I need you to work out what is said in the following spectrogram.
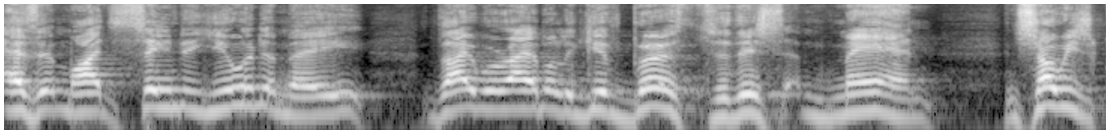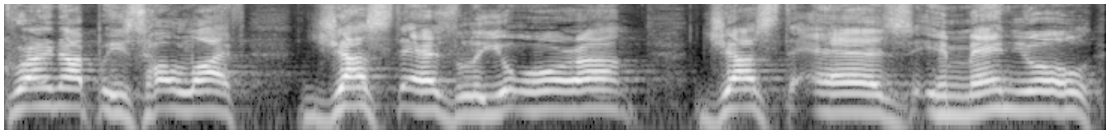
as it might seem to you and to me, they were able to give birth to this man. And so he's grown up his whole life just as Leora, just as Emmanuel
